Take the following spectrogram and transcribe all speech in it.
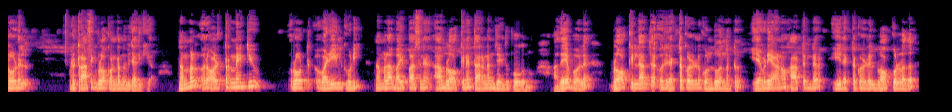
റോഡിൽ ഒരു ട്രാഫിക് ബ്ലോക്ക് ഉണ്ടെന്ന് വിചാരിക്കുക. നമ്മൾ ഒരു ഓൾട്ടർനേറ്റീവ് റോഡ് വഴിയിൽ കൂടി നമ്മൾ ആ ബൈപ്പാസിനെ ആ ബ്ലോക്കിനെ തരണം ചെയ്തു പോകുന്നു. അതേപോലെ ബ്ലോക്ക് ഇല്ലാത്ത ഒരു രക്തക്കുഴൽ കൊണ്ടുവന്നിട്ട് എവിടെയാണോ ഹാർട്ടിന്റെ ഈ രക്തക്കുഴലിൽ ബ്ലോക്ക് ഉള്ളത്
